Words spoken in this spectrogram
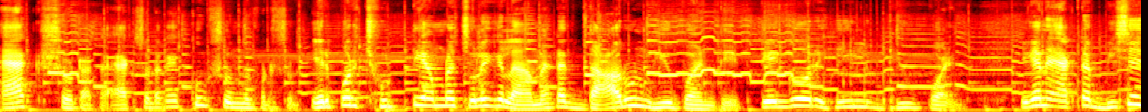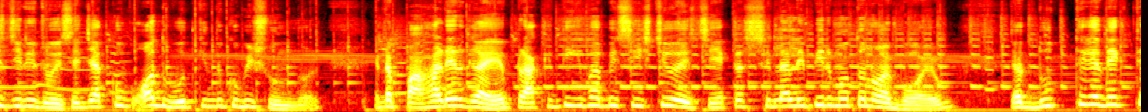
একশো টাকা, একশো টাকায় খুব সুন্দর ফটোশুট এরপর ছুটি আমরা চলে গেলাম একটা দারুণ ভিউ পয়েন্টে টেগোর হিল ভিউ পয়েন্ট এখানে একটা বিশেষ জিনিস রয়েছে যা খুব অদ্ভুত কিন্তু খুবই সুন্দর। একটা পাহাড়ের গায়ে প্রাকৃতিকভাবে সৃষ্টি হয়েছে একটা শিলালিপির মতো নয় বয়ম, যা দূর থেকে দেখতে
